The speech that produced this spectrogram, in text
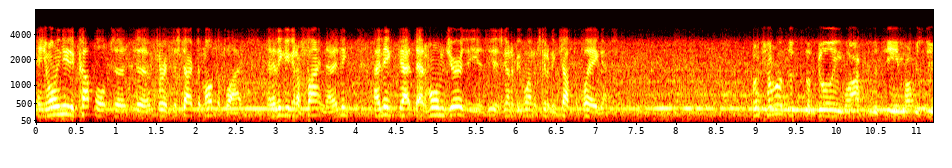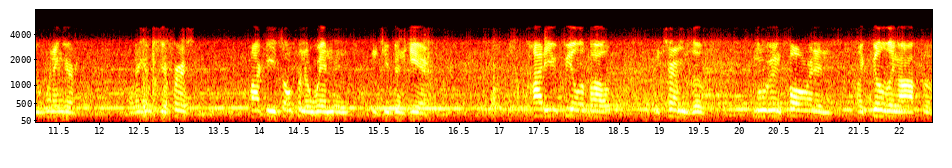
And you only need a couple to, to for it to start to multiply. And I think you're going to find that. I think I think that that home jersey is, is going to be one that's going to be tough to play against. Coach, how about the, the building block of the team? Obviously, winning your I think it was your first hockey's open to win since you've been here. How do you feel about in terms of moving forward and like building off of,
